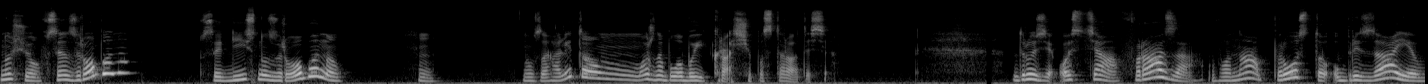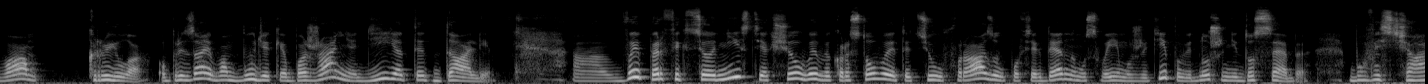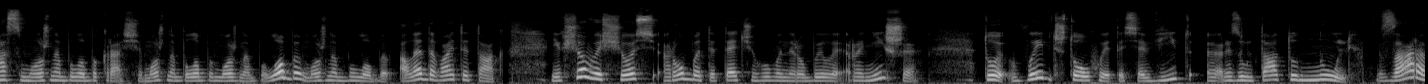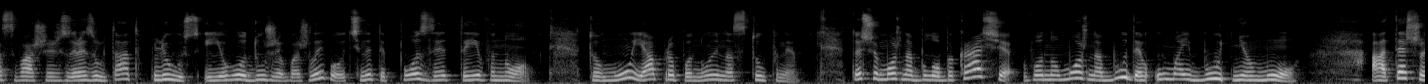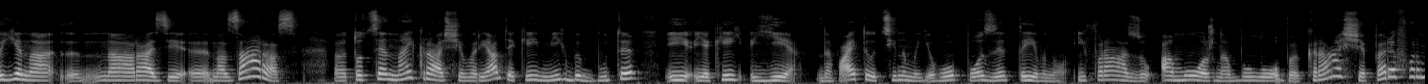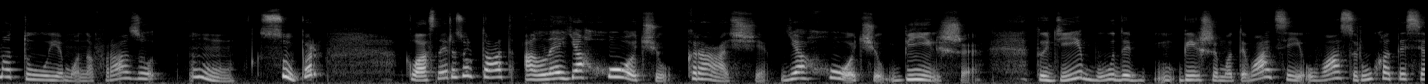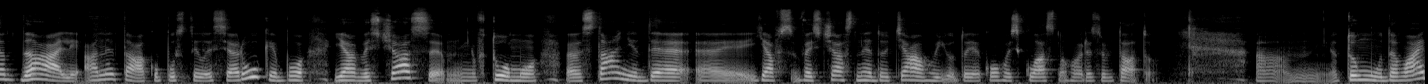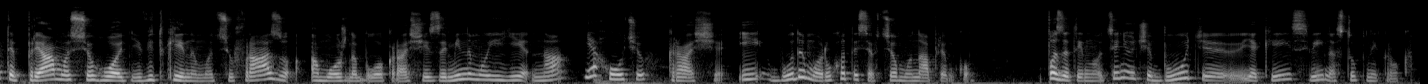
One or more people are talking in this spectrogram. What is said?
Ну що, все зроблено? Все дійсно зроблено? Хм. Ну, взагалі-то можна було би і краще постаратися. Друзі, ось ця фраза, вона просто обрізає вам крила, обрізає вам будь-яке бажання діяти далі. Ви перфекціоніст, якщо ви використовуєте цю фразу у повсякденному своєму житті по відношенні до себе. Бо весь час можна було би краще, можна було би, можна було би, можна було би. Але давайте так. Якщо ви щось робите, те, чого ви не робили раніше, то ви відштовхуєтеся від е, результату нуль. Зараз ваш результат плюс, і його дуже важливо оцінити позитивно. Тому я пропоную наступне: те, що можна було би краще, воно можна буде у майбутньому. А те, що є на, е, наразі е, на зараз, е, то це найкращий варіант, який міг би бути і який є. Давайте оцінимо його позитивно. І фразу А можна було би краще переформатуємо на фразу «М, Супер! Класний результат, але я хочу краще, я хочу більше. Тоді буде більше мотивації у вас рухатися далі, а не так опустилися руки, бо я весь час ем, в тому е, стані, де е, я весь час не дотягую до якогось класного результату. А, м, Тому давайте прямо сьогодні відкинемо цю фразу, а можна було краще, і замінимо її на Я хочу краще. І будемо рухатися в цьому напрямку, позитивно оцінюючи будь-який свій наступний крок.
